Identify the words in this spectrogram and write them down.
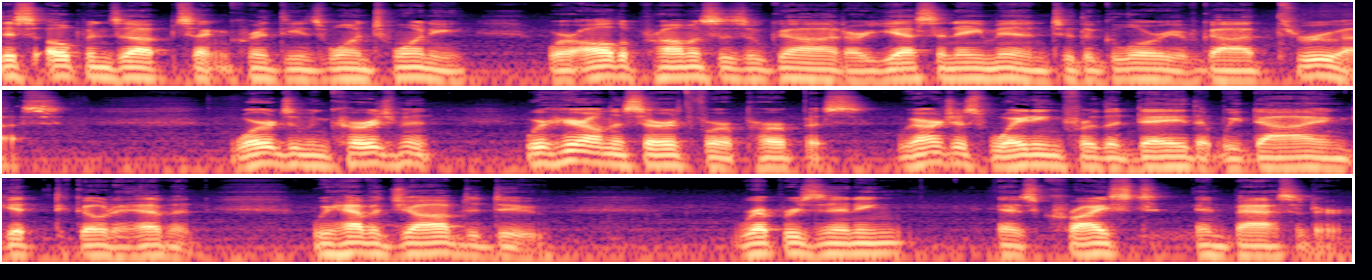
This opens up 2 Corinthians 1:20 where all the promises of God are yes and amen to the glory of God through us. Words of encouragement, we're here on this earth for a purpose. We aren't just waiting for the day that we die and get to go to heaven. We have a job to do, representing as Christ ambassador.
